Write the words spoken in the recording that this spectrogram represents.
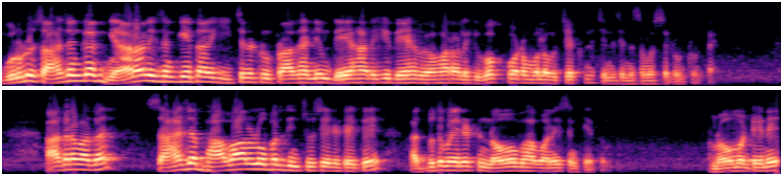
గురుడు సహజంగా జ్ఞానానికి సంకేతానికి ఇచ్చినటువంటి ప్రాధాన్యం దేహానికి దేహ వ్యవహారాలకు ఇవ్వకపోవడం వల్ల వచ్చేటువంటి చిన్న చిన్న సమస్యలు ఉంటుంటాయి. ఆ తర్వాత సహజ భావాల లోపల దీన్ని చూసేటట్టయితే అద్భుతమైనటువంటి నవభావానికి సంకేతం. నవం అంటేనే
